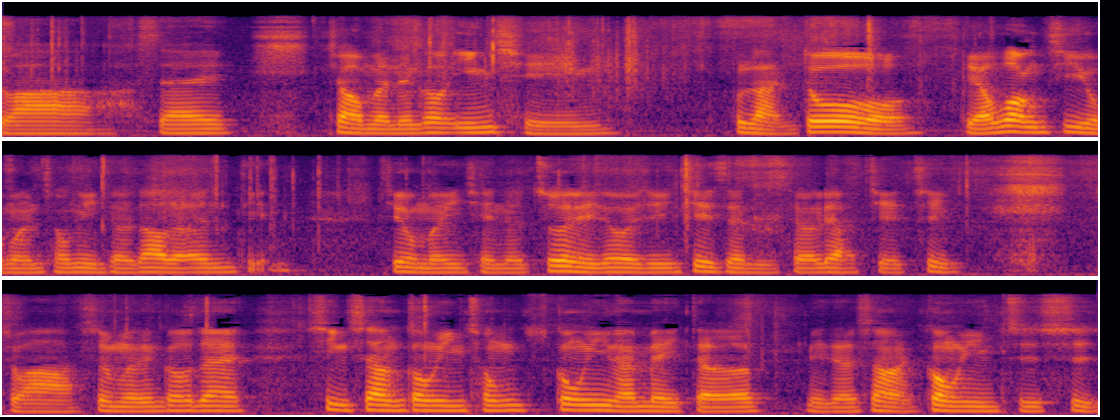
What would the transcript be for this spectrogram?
哇塞！叫我们能够殷勤，不懒惰，不要忘记我们从你得到的恩典，就我们以前的罪都已经借着你得了洁净。哇！使我们能够在信上供应充供应来美德，美德上供应知识，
